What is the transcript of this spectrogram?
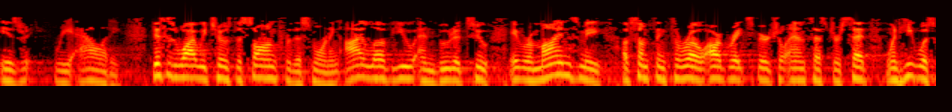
is reality. This is why we chose the song for this morning I Love You and Buddha Too. It reminds me of something Thoreau, our great spiritual ancestor, said when he was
